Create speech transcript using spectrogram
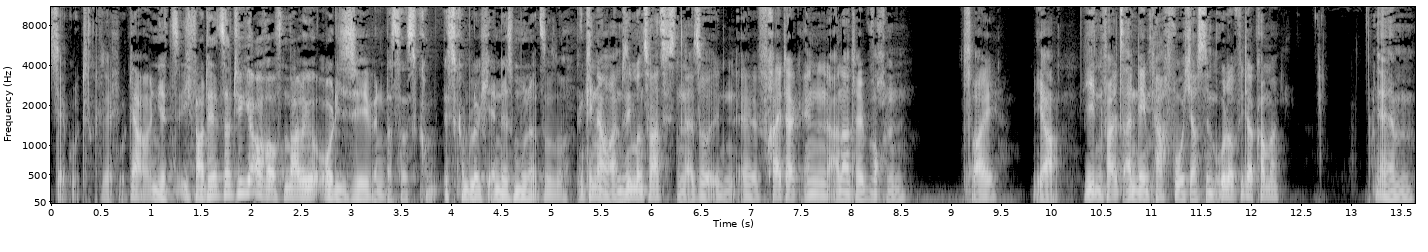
Sehr gut, sehr gut. Ja, und jetzt, ich warte jetzt natürlich auch auf Mario Odyssey, wenn das, das kommt. Es kommt, glaube ich, Ende des Monats oder so. Genau, am 27., also in äh, Freitag in anderthalb Wochen. Zwei. Ja. Jedenfalls an dem Tag, wo ich aus dem Urlaub wiederkomme, ähm,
